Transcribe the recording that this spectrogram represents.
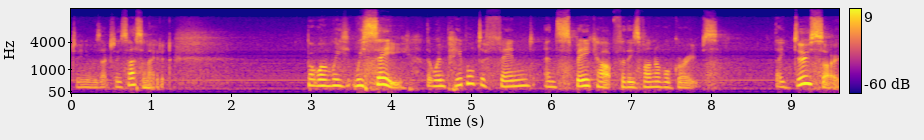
Jr. was actually assassinated. But when we, we see that when people defend and speak up for these vulnerable groups, they do so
